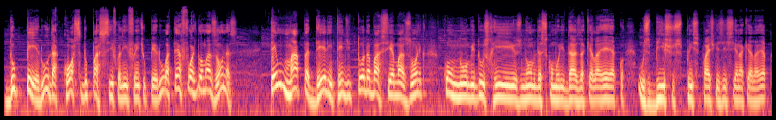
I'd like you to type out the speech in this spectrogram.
do Peru, da costa do Pacífico, ali em frente ao Peru, até a foz do Amazonas. Tem um mapa dele, entende, de toda a bacia amazônica, com o nome dos rios, nome das comunidades daquela época, os bichos principais que existiam naquela época.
